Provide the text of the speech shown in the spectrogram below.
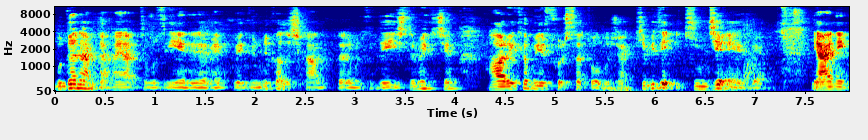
bu dönemde hayatımızı yenilemek ve günlük alışkanlıklarımızı değiştirmek için harika bir fırsat olacak. Ki bir de ikinci evde yani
